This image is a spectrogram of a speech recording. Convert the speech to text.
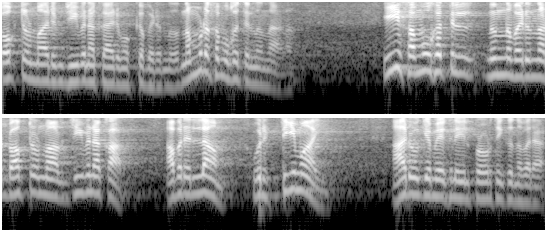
ഡോക്ടർമാരും ജീവനക്കാരും ഒക്കെ വരുന്നത്. നമ്മുടെ സമൂഹത്തിൽ നിന്നാണ്. ഈ സമൂഹത്തിൽ നിന്ന് വരുന്ന ഡോക്ടർമാർ ജീവനക്കാർ അവരെല്ലാം ഒരു ടീമായി ആരോഗ്യ മേഖലയിൽ പ്രവർത്തിക്കുന്നവരാണ്.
